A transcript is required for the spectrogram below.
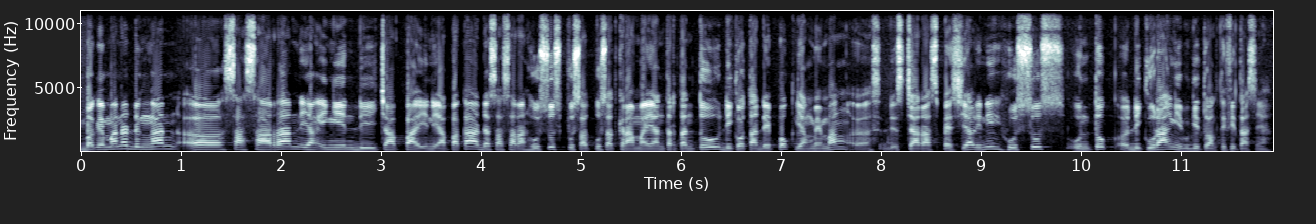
bagaimana dengan uh, sasaran yang ingin dicapai ini? Apakah ada sasaran khusus pusat-pusat keramaian tertentu di Kota Depok yang memang uh, secara spesial ini khusus untuk uh, dikurangi begitu aktivitasnya?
